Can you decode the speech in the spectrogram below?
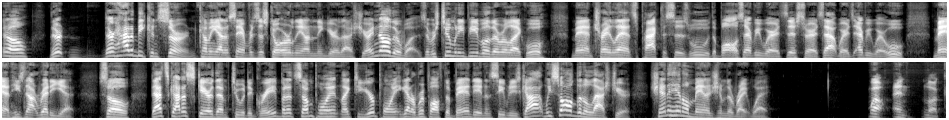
you know, they're there had to be concern coming out of San Francisco early on in the year last year. I know there was. There was too many people that were like, "Whoa, man, Trey Lance practices. Ooh, the ball's everywhere. It's this where it's that where it's everywhere. Ooh, man, he's not ready yet." So that's got to scare them to a degree. But at some point, like to your point, you got to rip off the band aid and see what he's got. We saw a little last year. Shanahan will manage him the right way. Well, and look,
